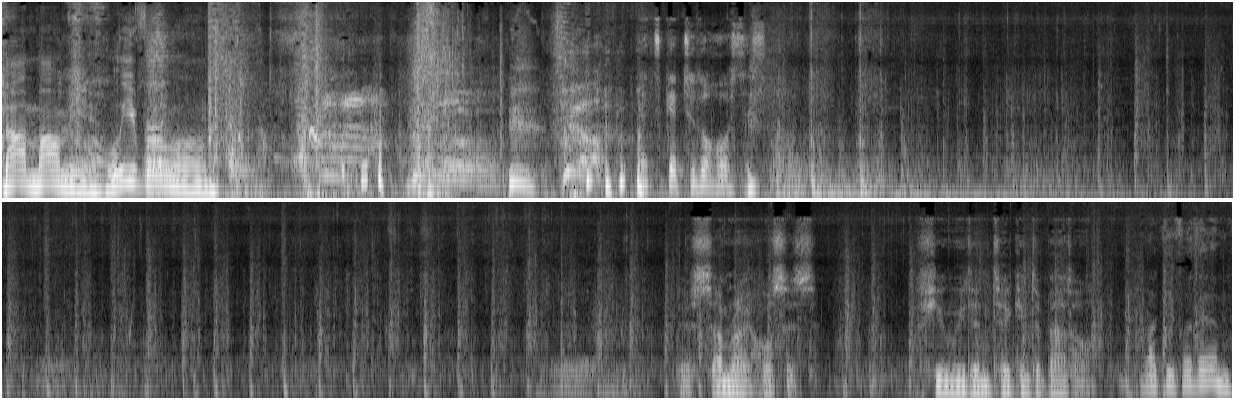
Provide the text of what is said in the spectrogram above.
Not mommy. Leave her alone. Let's get to the horses. They're samurai horses. Few we didn't take into battle. Lucky for them.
